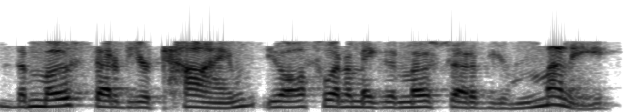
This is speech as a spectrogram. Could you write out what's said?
the most out of your time, you also want to make the most out of your money.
